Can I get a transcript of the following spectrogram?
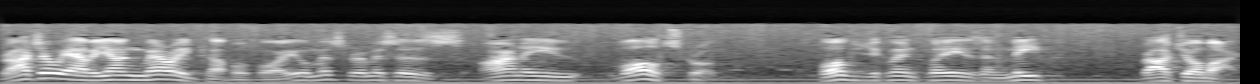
Groucho, we have a young married couple for you, Mr. and Mrs. Arnie Wallstrom. Folks, would you come in, please, and meet Groucho Marx.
